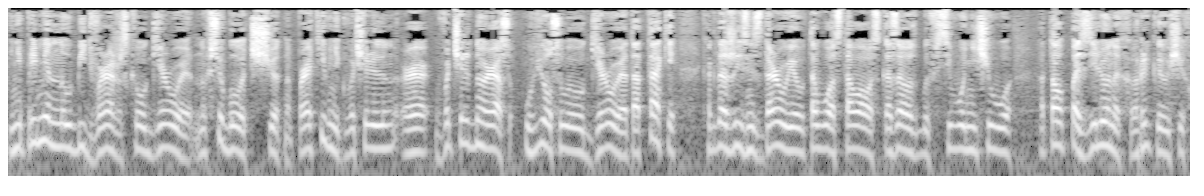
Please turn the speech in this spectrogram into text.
и непременно убить вражеского героя, но все было тщетно. Противник в очередной, э, в очередной раз увел своего героя от атаки, когда жизнь и здоровье у того оставалось, казалось бы, всего ничего, а толпа зеленых, рыкающих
